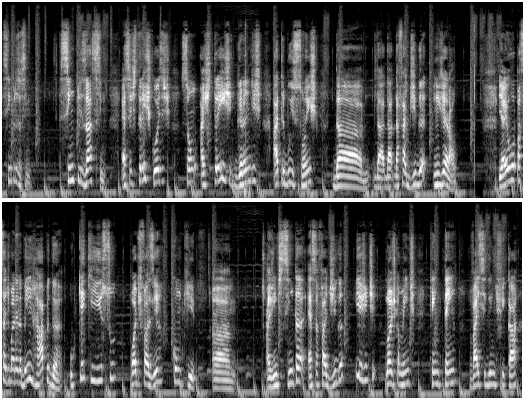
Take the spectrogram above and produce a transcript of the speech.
Simples assim simples assim. Essas três coisas são as três grandes atribuições da, da, da, da fadiga em geral. E aí eu vou passar de maneira bem rápida o que que isso pode fazer com que uh, a gente sinta essa fadiga e a gente, logicamente, quem tem vai se identificar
